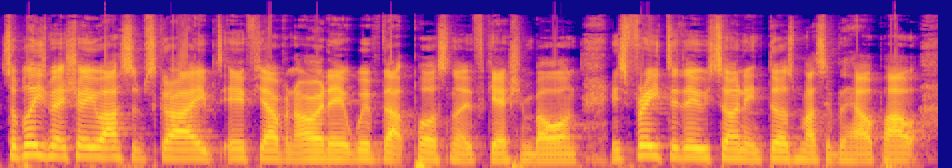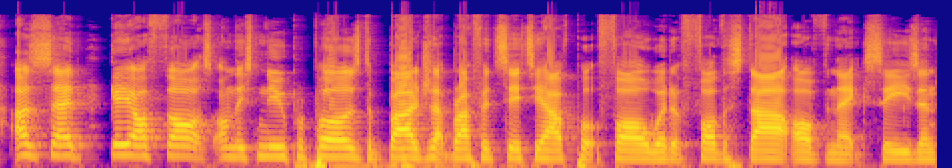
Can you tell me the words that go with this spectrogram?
So please make sure you are subscribed if you haven't already with that post notification bell on. It's free to do so and it does massively help out. As I said, get your thoughts on this new proposed badge that Bradford City have put forward for the start of the next season.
